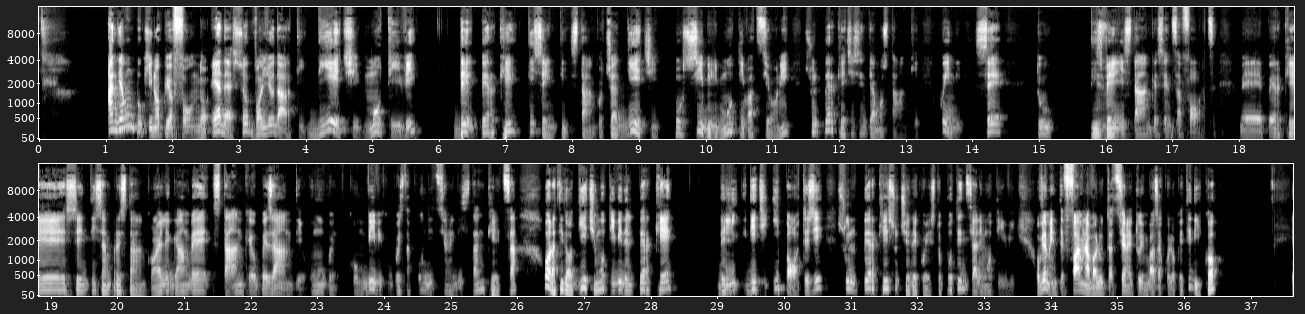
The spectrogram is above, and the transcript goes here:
Andiamo un pochino più a fondo e adesso voglio darti 10 motivi del perché ti senti stanco, cioè 10 possibili motivazioni sul perché ci sentiamo stanchi. Quindi se tu ti svegli stanche senza forze, eh, perché senti sempre stanco, hai le gambe stanche o pesanti o comunque convivi con questa condizione di stanchezza, ora ti do 10 motivi del perché delle 10 ipotesi sul perché succede questo, potenziali motivi. Ovviamente fai una valutazione tu in base a quello che ti dico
